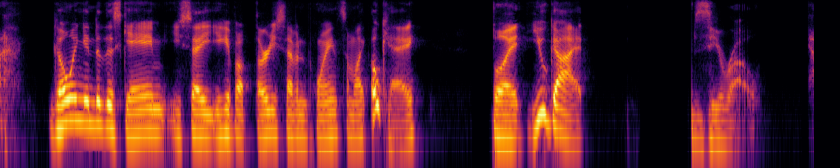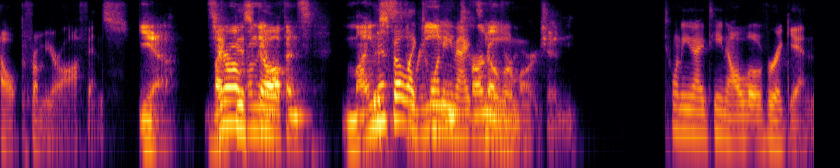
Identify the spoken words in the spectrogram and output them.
going into this game, you say you give up 37 points. I'm like, okay, but you got zero help from your offense. Yeah, zero this from the offense, minus felt like three in 2019. turnover margin. 2019 all over again,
